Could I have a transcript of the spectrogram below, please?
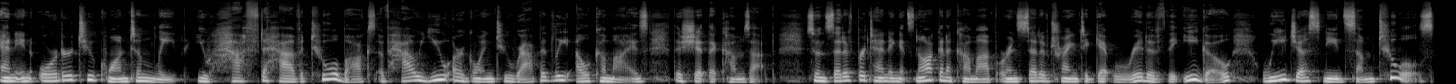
And in order to quantum leap, you have to have a toolbox of how you are going to rapidly alchemize the shit that comes up. So instead of pretending it's not going to come up, or instead of trying to get rid of the ego, we just need some tools.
